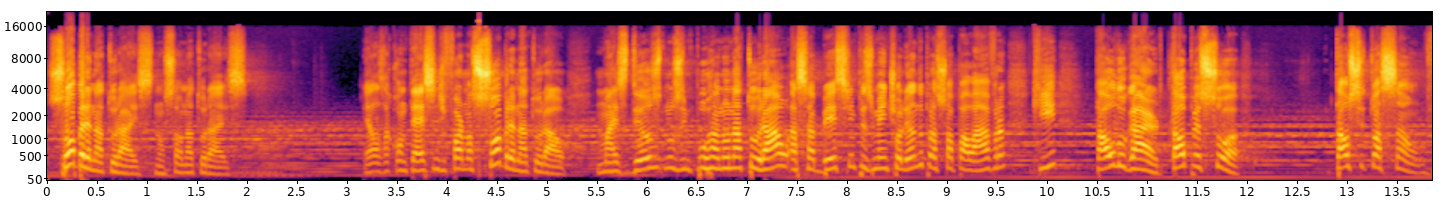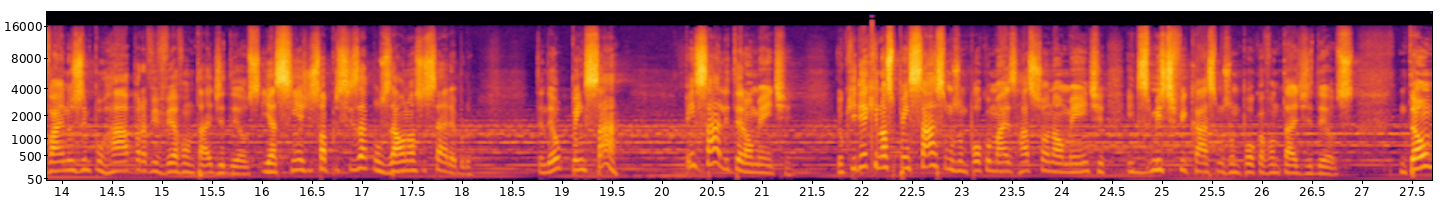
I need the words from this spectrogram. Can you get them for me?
sobrenaturais, não são naturais. Elas acontecem de forma sobrenatural, mas Deus nos empurra no natural a saber, simplesmente olhando para a Sua palavra, que tal lugar, tal pessoa, tal situação vai nos empurrar para viver a vontade de Deus. E assim a gente só precisa usar o nosso cérebro. Entendeu? Pensar. Pensar literalmente. Eu queria que nós pensássemos um pouco mais racionalmente e desmistificássemos um pouco a vontade de Deus. Então,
